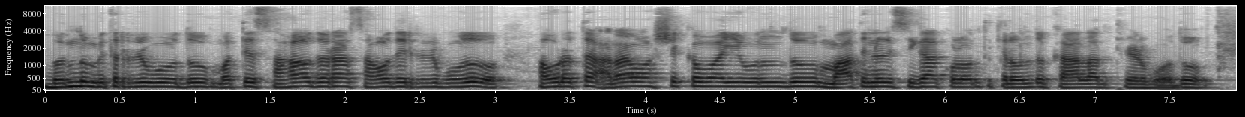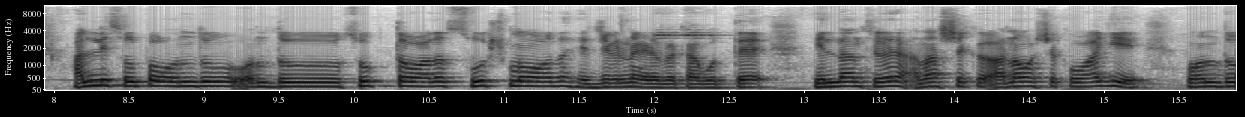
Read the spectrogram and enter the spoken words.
ಬಂಧು ಮಿತ್ರರಿರ್ಬೋದು, ಮತ್ತು ಸಹೋದರ ಸಹೋದರಿರ್ಬೋದು, ಅವ್ರ ಹತ್ರ ಅನಾವಶ್ಯಕವಾಗಿ ಒಂದು ಮಾತಿನಲ್ಲಿ ಸಿಗಾಕೊಳ್ಳುವಂಥ ಕೆಲವೊಂದು ಕಾಲ ಅಂತ ಹೇಳ್ಬೋದು. ಅಲ್ಲಿ ಸ್ವಲ್ಪ ಒಂದು ಒಂದು ಸೂಕ್ತವಾದ, ಸೂಕ್ಷ್ಮವಾದ ಹೆಜ್ಜೆಗಳನ್ನ ಇಡಬೇಕಾಗುತ್ತೆ. ಇಲ್ಲ ಅಂತ ಹೇಳಿದ್ರೆ ಅನಾವಶ್ಯಕ, ಅನಾವಶ್ಯಕವಾಗಿ ಒಂದು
